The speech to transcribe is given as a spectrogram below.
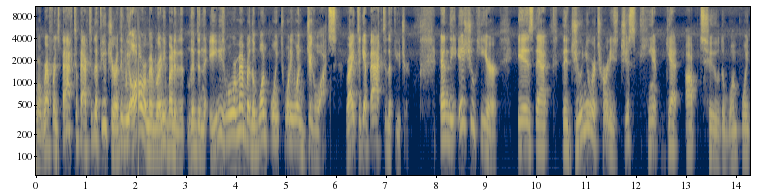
a reference back to Back to the Future. I think we all remember. Anybody that lived in the '80s will remember the 1.21 gigawatts, right? To get back to the future. And the issue here is that the junior attorneys just can't get up to the 1.21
